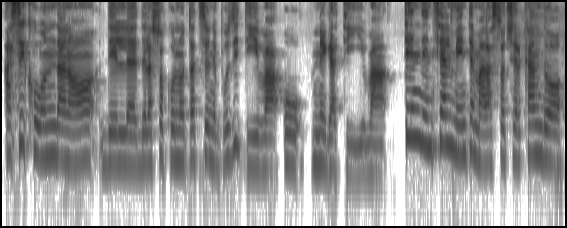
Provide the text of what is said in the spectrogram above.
a seconda no, del, della sua connotazione positiva o negativa. Tendenzialmente, ma la sto cercando...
